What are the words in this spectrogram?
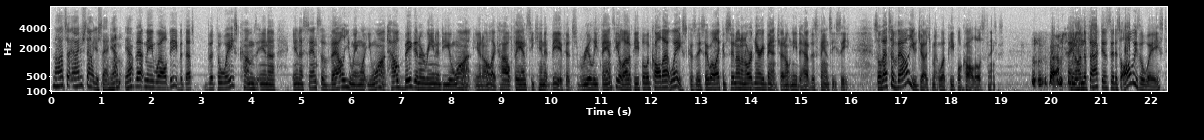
No, that's, I understand what you're saying. Yeah. Yeah. That may well be, but that's but the waste comes in a in a sense of valuing what you want. How big an arena do you want? You know, like how fancy can it be? If it's really fancy, a lot of people would call that waste because they say, well, I could sit on an ordinary bench. I don't need to have this fancy seat. So that's a value judgment. What people call those things. hmm But I'm saying, You know, and the fact is that it's always a waste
